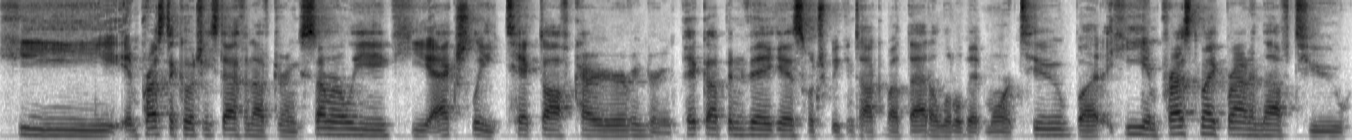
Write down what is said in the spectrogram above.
he impressed the coaching staff enough during summer league. He actually ticked off Kyrie Irving during pickup in Vegas, which we can talk about that a little bit more too. But he impressed Mike Brown enough to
